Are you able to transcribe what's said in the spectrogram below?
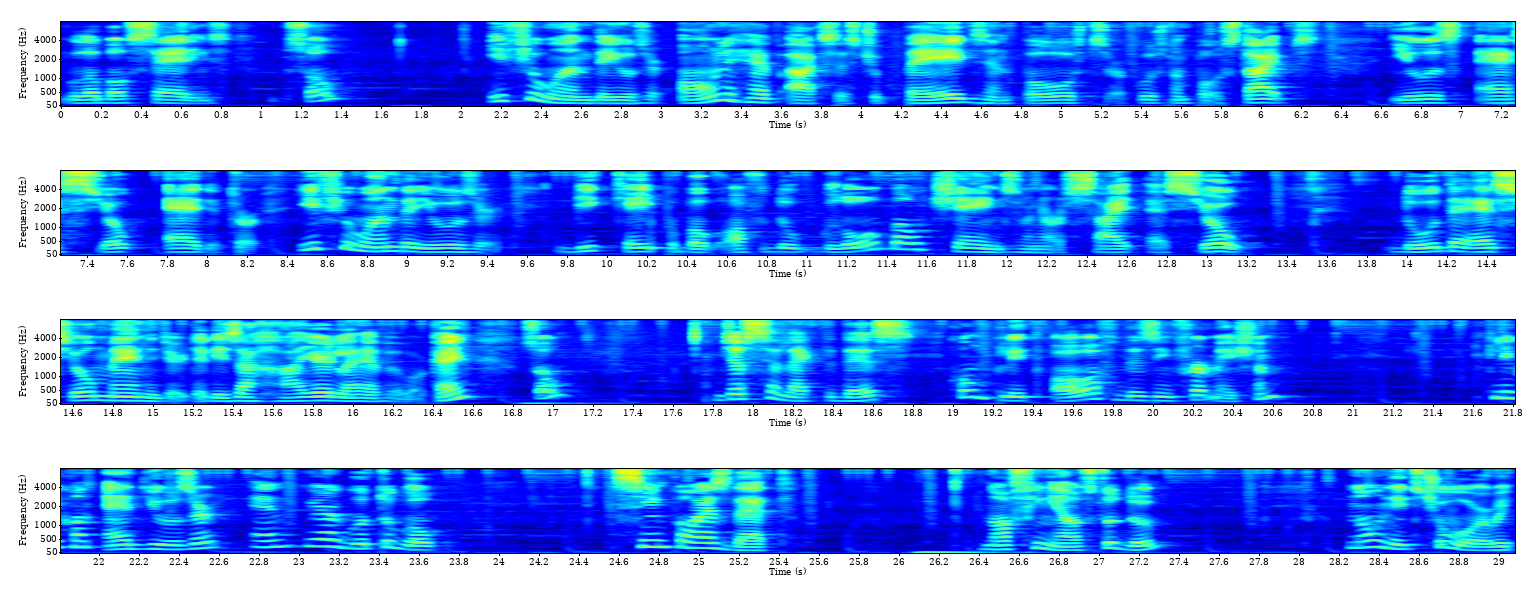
global settings. So if you want the user only have access to pages and posts or custom post types, use SEO editor. If you want the user be capable of do global changes on your site SEO, do the SEO manager that is a higher level, okay? So just select this, complete all of this information, click on add user and we are good to go. Simple as that. Nothing else to do no need to worry.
